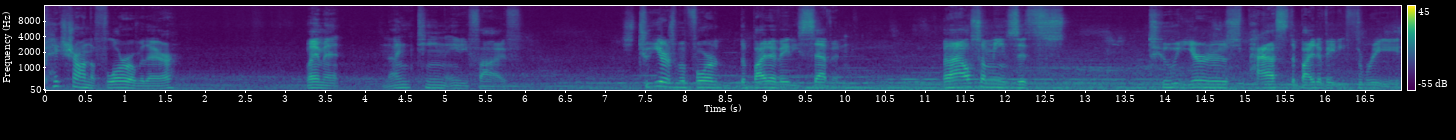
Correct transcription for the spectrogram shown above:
picture on the floor over there. Wait a minute. 1985. It's two years before the bite of 87. But that also means it's two years past the bite of 83.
